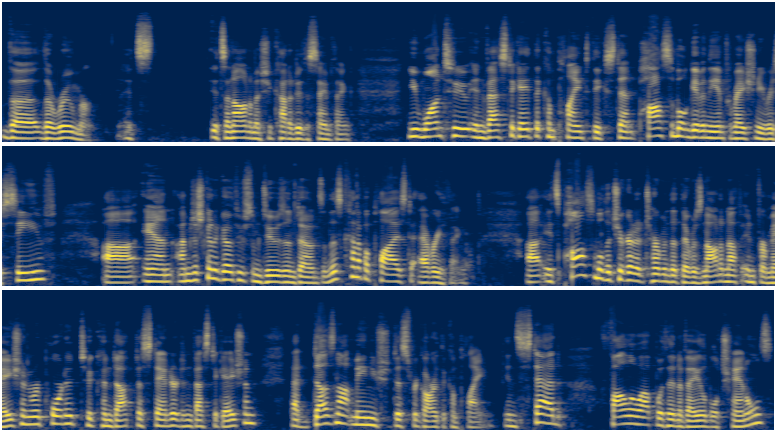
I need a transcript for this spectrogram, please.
the the rumor. It's it's anonymous. You got to do the same thing. You want to investigate the complaint to the extent possible, given the information you receive. Uh, and I'm just going to go through some do's and don'ts, and this kind of applies to everything. Uh, it's possible that you're going to determine that there was not enough information reported to conduct a standard investigation. That does not mean you should disregard the complaint. Instead, follow up within available channels.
